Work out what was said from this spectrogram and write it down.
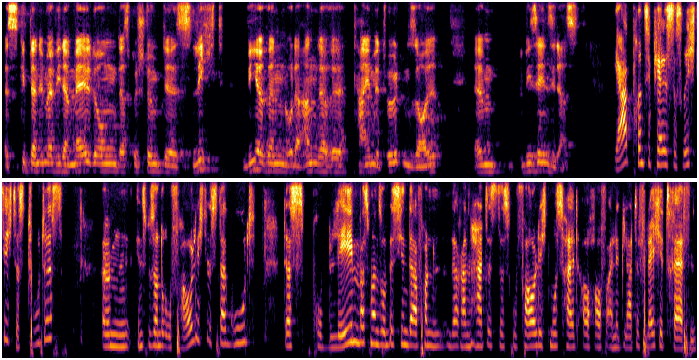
es gibt dann immer wieder Meldungen, dass bestimmtes Licht Viren oder andere Keime töten soll. Ähm, wie sehen Sie das? Ja, prinzipiell ist das richtig, das tut es. Ähm, insbesondere UV-Licht ist da gut. Das Problem, was man so ein bisschen davon daran hat, ist, das UV-Licht muss halt auch auf eine glatte Fläche treffen.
